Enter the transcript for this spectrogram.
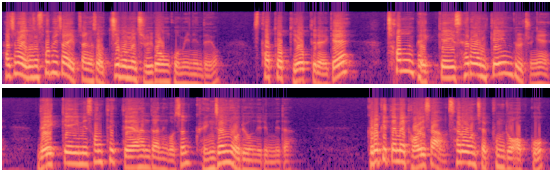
하지만 이것은 소비자 입장에서 어찌 보면 즐거운 고민인데요. 스타트업 기업들에게 1100개의 새로운 게임들 중에 내 게임이 선택돼야 한다는 것은 굉장히 어려운 일입니다. 그렇기 때문에 더 이상 새로운 제품도 없고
